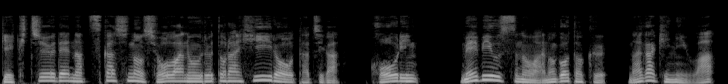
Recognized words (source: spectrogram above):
劇中で懐かしの昭和のウルトラヒーローたちが、降臨。メビウスのあのごとく、長きには、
